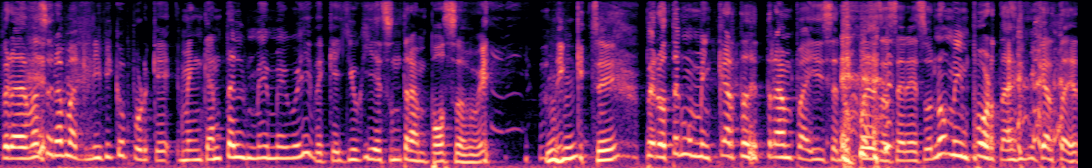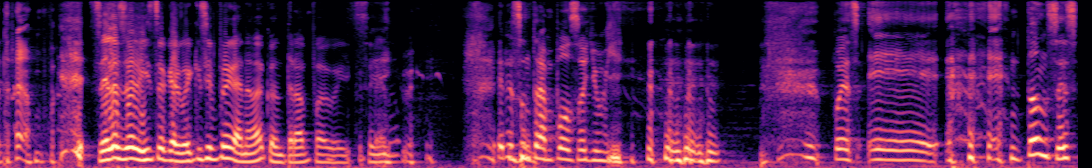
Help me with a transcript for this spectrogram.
Pero además era magnífico porque me encanta el meme, güey, de que Yugi es un tramposo, güey. Que, Sí. pero tengo mi carta de trampa y dice, no puedes hacer eso. No me importa, es mi carta de trampa. Sí les he visto que el güey que siempre ganaba con trampa, güey. ¿Qué Sí, pedo? güey. Eres un tramposo, Yugi. pues, eh, entonces,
